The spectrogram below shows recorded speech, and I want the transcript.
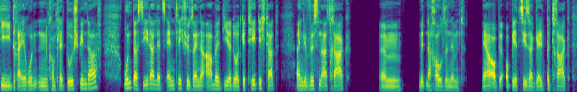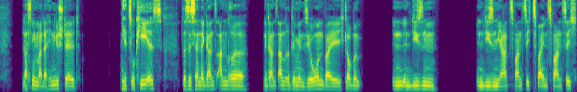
die drei Runden komplett durchspielen darf und dass jeder letztendlich für seine Arbeit, die er dort getätigt hat, einen gewissen Ertrag ähm, mit nach Hause nimmt. Ja, ob, ob jetzt dieser Geldbetrag, lass mich mal dahingestellt, jetzt okay ist, das ist ja eine ganz andere, eine ganz andere Dimension, weil ich glaube, in, in diesem in diesem Jahr 2022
